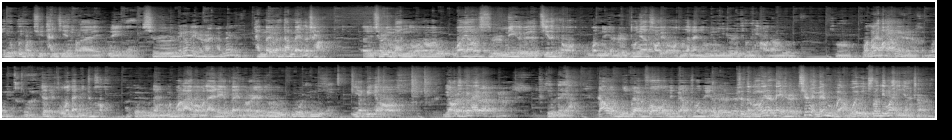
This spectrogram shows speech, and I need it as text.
他就不想去弹琴。后来那个其实明哥那阵儿还弹贝斯，弹贝斯，弹贝斯唱，呃，确实有难度。呃王阳是梅个乐的吉他手，我们也是多年好友，从咱来成名一直特别好，然后就说我来吧。王阳也认识很多年？对，我在你之后，啊，对对对，那我来吧，我来这个贝斯，而且就是录挺野。也比较聊得开，就是这样。然后你不想说我那不想说那个对对对是怎么回事？那是其实那没什么不想，我以为你说另外一件事儿呢。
